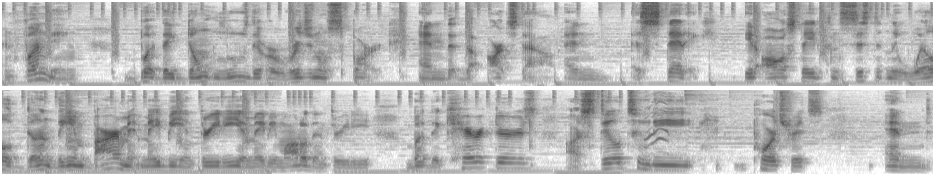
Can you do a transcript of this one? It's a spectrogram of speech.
and funding but they don't lose their original spark and the, the art style and aesthetic it all stayed consistently well done the environment may be in 3d and maybe modeled in 3d but the characters are still 2d portraits and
